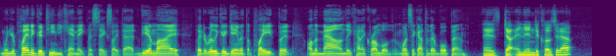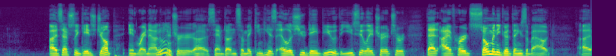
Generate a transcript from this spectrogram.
when you're playing a good team, you can't make mistakes like that. VMI played a really good game at the plate, but on the mound, they kind of crumbled once it got to their bullpen. And it's Dutton in to close it out. Uh, it's actually Gage Jump in right now to Ooh. pitcher uh, Sam Dutton. So making his LSU debut, the UCLA pitcher that I've heard so many good things about. Uh,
